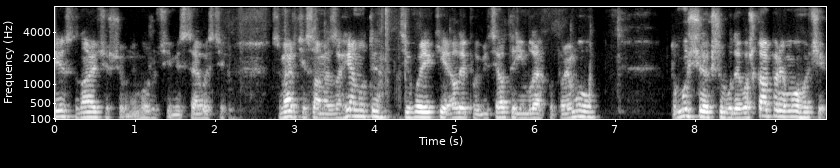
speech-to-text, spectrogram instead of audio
йти, знаючи, що вони можуть цій місцевості смерті саме загинути, ці вояки, але пообіцяти їм легку перемогу. Тому що якщо буде важка перемога чи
